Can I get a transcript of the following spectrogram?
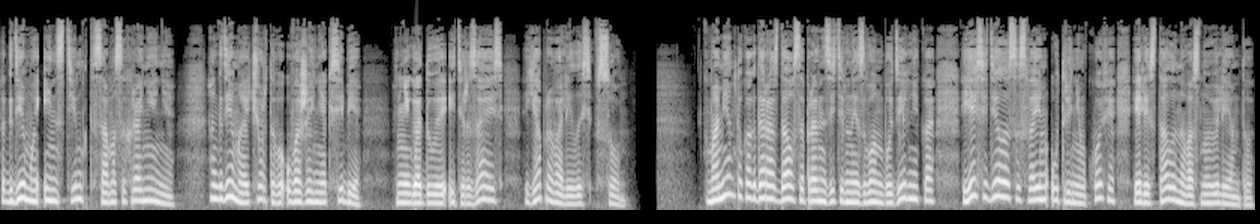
Где мой инстинкт самосохранения? Где мое чёртово уважение к себе — Негодуя и терзаясь, я провалилась в сон. К моменту, когда раздался пронзительный звон будильника, я сидела со своим утренним кофе и листала новостную ленту.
